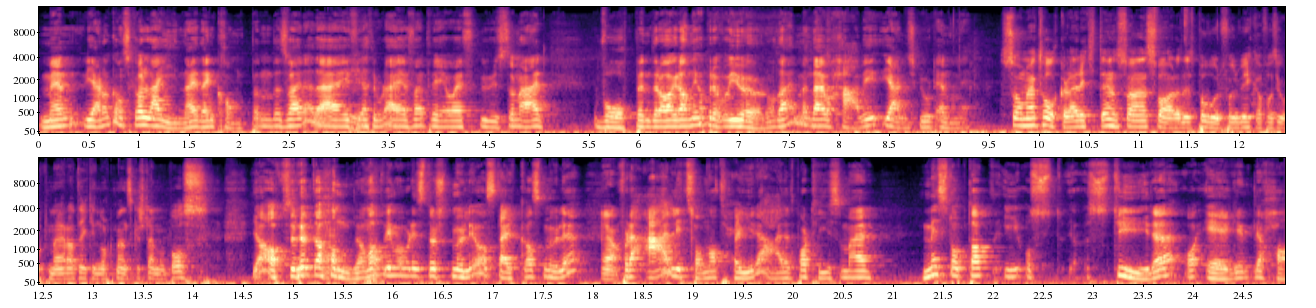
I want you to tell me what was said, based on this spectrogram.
Men vi er nok ganske aleine i den kampen, dessverre. Det er, jeg tror det er Frp og FpU som er våpendragerne i å prøve å gjøre noe der. Men det er jo her vi gjerne skulle gjort enda mer. Så om jeg tolker deg riktig, så er svaret ditt på hvorfor vi ikke har fått gjort mer, at ikke nok mennesker stemmer på oss. Ja, absolutt. Det handler om at vi må bli størst mulig og sterkest mulig. Ja. For det er litt sånn at Høyre er et parti som er mest opptatt i å styre og egentlig ha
